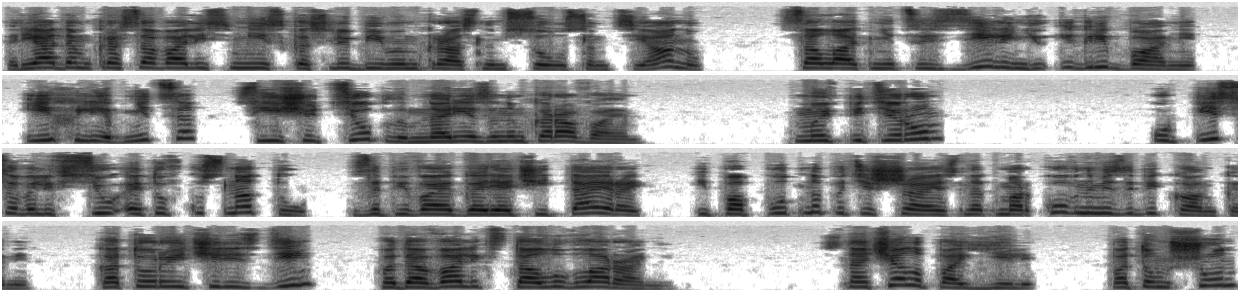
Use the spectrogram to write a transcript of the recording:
Рядом красовались миска с любимым красным соусом тиану, салатницы с зеленью и грибами и хлебница с еще теплым нарезанным караваем. Мы в пятером уписывали всю эту вкусноту, запивая горячей тайрой и попутно потешаясь над морковными запеканками, которые через день подавали к столу в Лоране. Сначала поели, потом Шон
